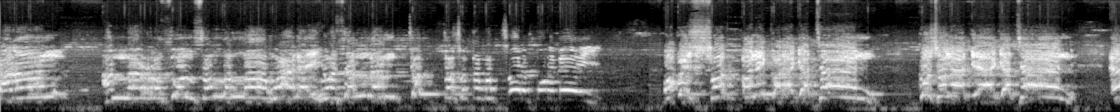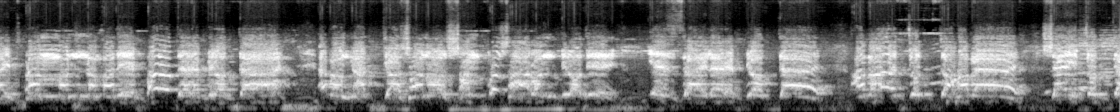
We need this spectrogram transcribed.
কারণ আল্লাহ রসুল ওয়াসাল্লাম চোদ্দ শত বছর পূর্বেই ভবিষ্যৎবাণী করে গেছেন, ঘোষণা দিয়ে গেছেন, এই ব্রাহ্মণ্যবাদী ভারতের বিরুদ্ধে এবং ও সম্প্রসারণ বিরোধী ইসরায়েলের বিরুদ্ধে আবার যুদ্ধ হবে, সেই যুদ্ধে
